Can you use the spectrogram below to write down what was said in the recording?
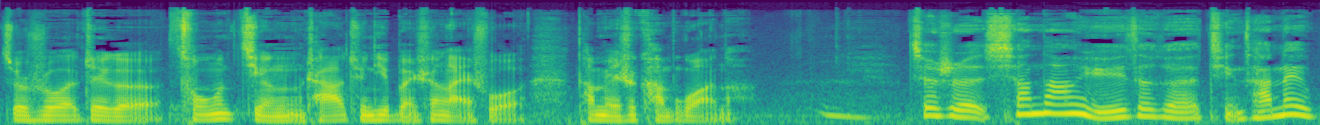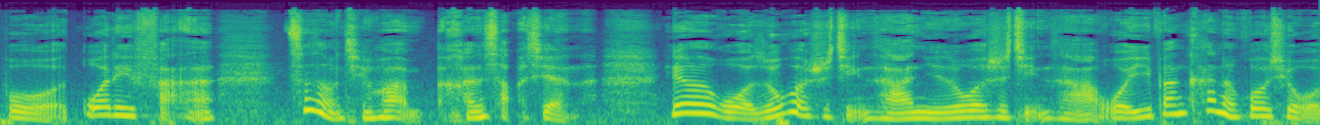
就是说这个从警察群体本身来说，他们也是看不惯的。就是相当于这个警察内部窝里反这种情况很少见的，因为我如果是警察，你如果是警察，我一般看得过去，我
